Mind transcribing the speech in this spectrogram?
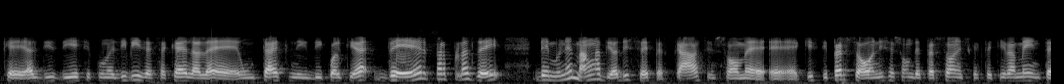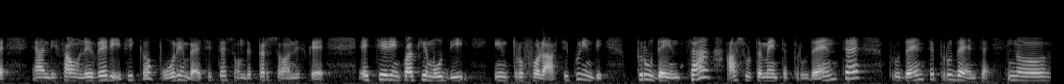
che al disdiesi con una divisa se che è un tecnico di qualche ver per placer devono man di sé per caso, insomma, eh, queste persone, se sono delle persone che effettivamente hanno di fare una verifica oppure invece se sono delle persone che e in qualche modo di intrufolarsi. Quindi prudenza, assolutamente prudenza, prudenza, prudenza. Non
